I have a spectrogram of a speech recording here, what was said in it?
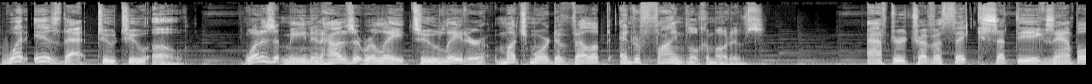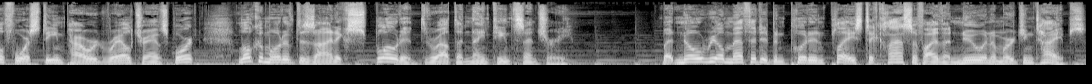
what is that 220? What does it mean and how does it relate to later, much more developed and refined locomotives? After Trevithick set the example for steam powered rail transport, locomotive design exploded throughout the 19th century. But no real method had been put in place to classify the new and emerging types.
